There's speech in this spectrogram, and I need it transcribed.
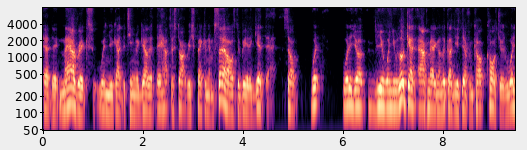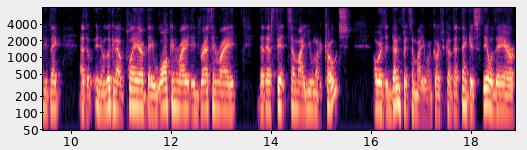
at the Mavericks when you got the team together. They have to start respecting themselves to be able to get that. So what what is your view when you look at African American, look at these different cultures? What do you think? As a, you know, looking at a player, if they walking right, they dressing right, that that fit somebody you want to coach, or is it doesn't fit somebody you want to coach? Because I think it's still there.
